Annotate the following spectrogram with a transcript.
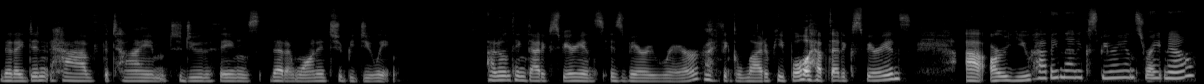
that I didn't have the time to do the things that I wanted to be doing. I don't think that experience is very rare. I think a lot of people have that experience. Uh, are you having that experience right now?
